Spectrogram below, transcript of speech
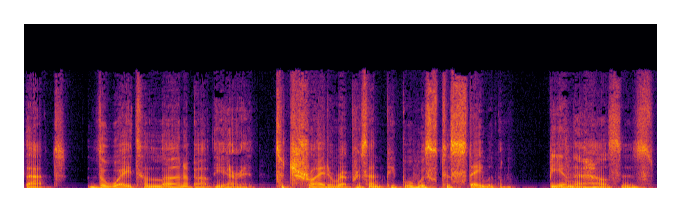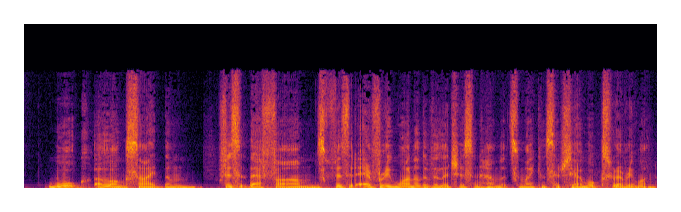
that the way to learn about the area to try to represent people was to stay with them, be in their houses, walk alongside them, visit their farms, visit every one of the villages and hamlets in my constituency. I walk through everyone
